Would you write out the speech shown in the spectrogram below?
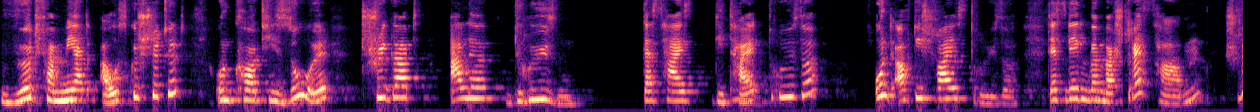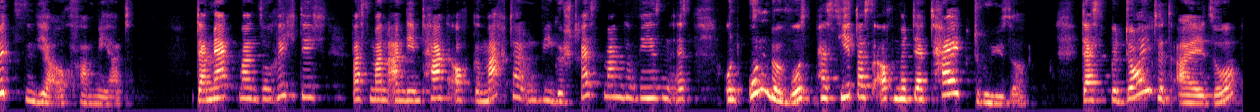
wird vermehrt ausgeschüttet und Cortisol triggert alle Drüsen. Das heißt, die Talgdrüse und auch die Schweißdrüse. Deswegen, wenn wir Stress haben, schwitzen wir auch vermehrt. Da merkt man so richtig, was man an dem Tag auch gemacht hat und wie gestresst man gewesen ist. Und unbewusst passiert das auch mit der Talgdrüse. Das bedeutet also,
